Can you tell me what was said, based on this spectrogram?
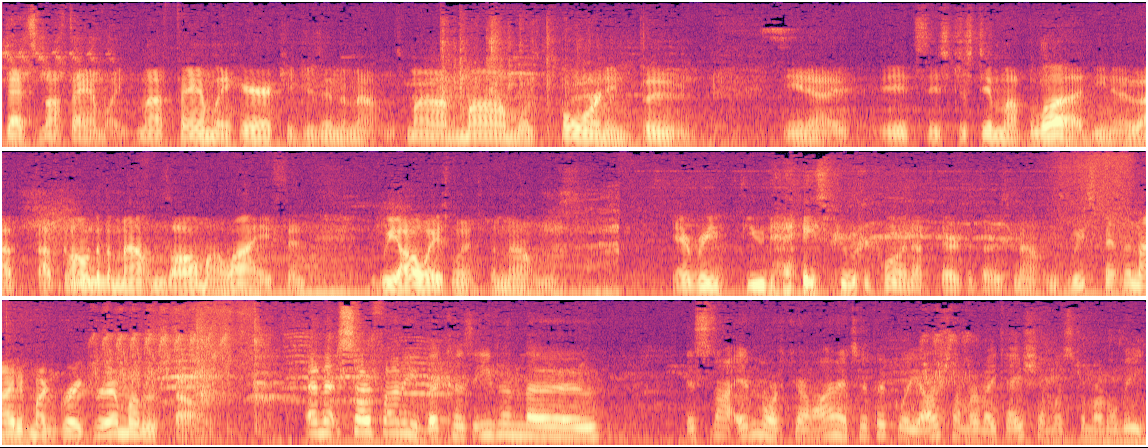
that's my family. My family heritage is in the mountains. My mom was born in Boone. You know, it's it's just in my blood. You know, I've I've gone to the mountains all my life, and we always went to the mountains. Every few days we were going up there to those mountains. We spent the night at my great grandmother's house. And it's so funny because even though it's not in North Carolina, typically our summer vacation was to Myrtle Beach,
